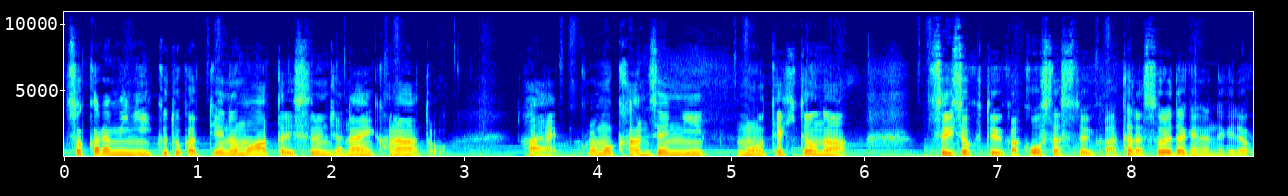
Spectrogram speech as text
そこから見に行くとかっていうのもあったりするんじゃないかなと。はい。これはもう完全にもう適当な推測というか考察というかただそれだけなんだけど。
